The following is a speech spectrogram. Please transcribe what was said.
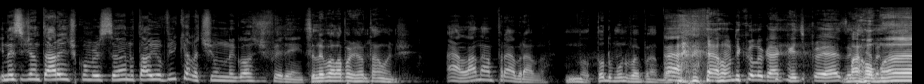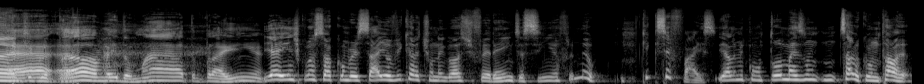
E nesse jantar a gente conversando e tal, e eu vi que ela tinha um negócio diferente. Você levou lá pra jantar onde? Ah, lá na Praia Brava. Não, todo mundo vai pra É o único lugar que a gente conhece. Mais romântico É, e tal, meio do mato, prainha. E aí a gente começou a conversar e eu vi que ela tinha um negócio diferente, assim. Eu falei, meu, o que, que você faz? E ela me contou, mas não, sabe que eu não tava,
